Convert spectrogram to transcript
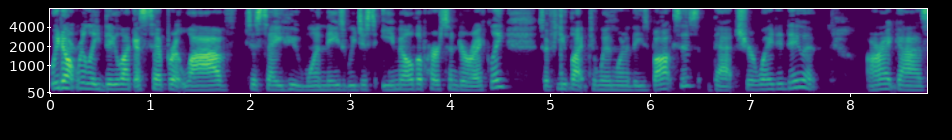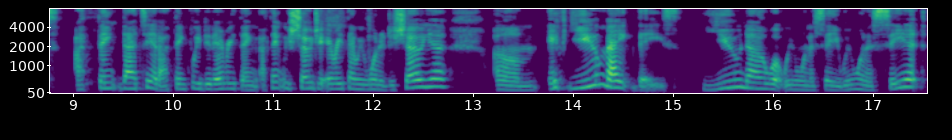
We don't really do like a separate live to say who won these. We just email the person directly. So if you'd like to win one of these boxes, that's your way to do it. All right, guys, I think that's it. I think we did everything. I think we showed you everything we wanted to show you. Um, if you make these, you know what we want to see. We want to see it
